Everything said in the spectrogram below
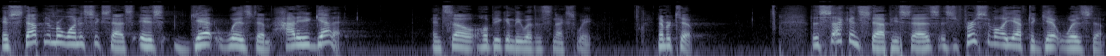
If step number one to success is get wisdom, how do you get it? And so, hope you can be with us next week. Number two. The second step, he says, is first of all, you have to get wisdom.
